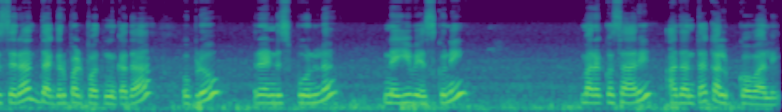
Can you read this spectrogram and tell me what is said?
చూసారా? దగ్గర పడిపోతుంది కదా? ఇప్పుడు రెండు స్పూన్లు నెయ్యి వేసుకుని మరొకసారి అదంతా కలుపుకోవాలి.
